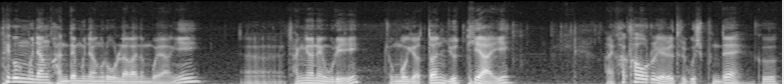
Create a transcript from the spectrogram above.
태극 문양 반대 문양으로 올라가는 모양이 어, 작년에 우리 종목이었던 UTI 아니, 카카오를 예를 들고 싶은데 그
